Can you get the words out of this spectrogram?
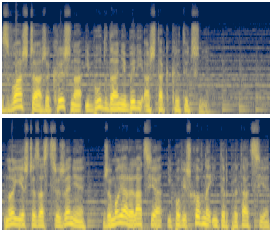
Zwłaszcza, że Kryszna i Buddha nie byli aż tak krytyczni. No i jeszcze zastrzeżenie, że moja relacja i powierzchowne interpretacje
